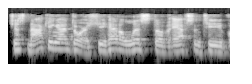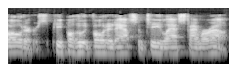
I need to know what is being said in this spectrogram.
just knocking on doors. She had a list of absentee voters, people who had voted absentee last time around.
